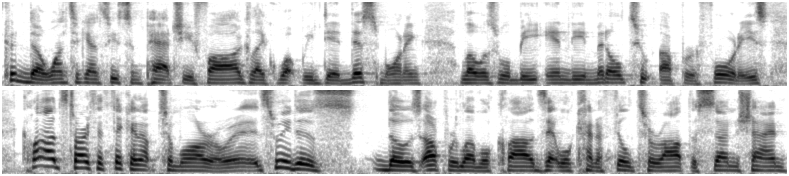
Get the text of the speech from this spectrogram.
Could, though, once again see some patchy fog like what we did this morning. Lows will be in the middle to upper 40s. Clouds start to thicken up tomorrow. It's really just those upper level clouds that will kind of filter out the sunshine.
